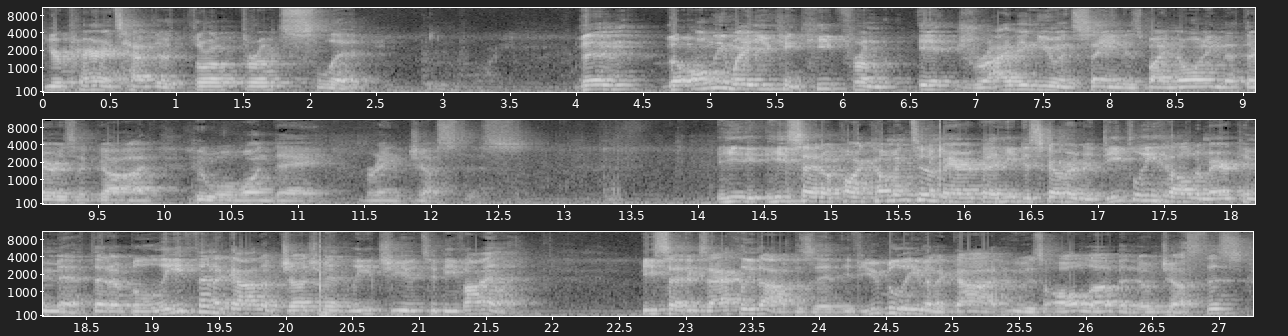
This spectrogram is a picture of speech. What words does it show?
your parents have their throat, throats slit, then the only way you can keep from it driving you insane is by knowing that there is a God who will one day bring justice. He, he said, upon coming to America, he discovered a deeply held American myth that a belief in a God of judgment leads you to be violent. He said exactly the opposite. If you believe in a God who is all love and no justice,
